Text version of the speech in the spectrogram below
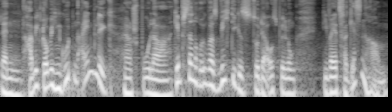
Dann habe ich, glaube ich, einen guten Einblick, Herr Spuler. Gibt es da noch irgendwas Wichtiges zu der Ausbildung, die wir jetzt vergessen haben?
